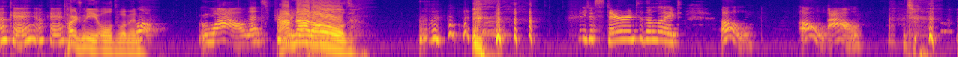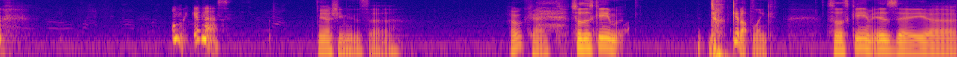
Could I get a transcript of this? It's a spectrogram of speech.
Okay. Okay. Pardon me, old woman. Whoa. Wow, that's pretty. I'm not old. they just stare into the light. Oh. Oh, ow. oh my goodness. Yeah, she means uh Okay. So this game get up, Link. So this game is a uh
